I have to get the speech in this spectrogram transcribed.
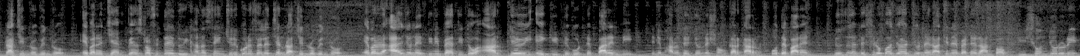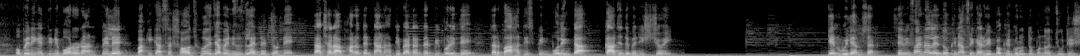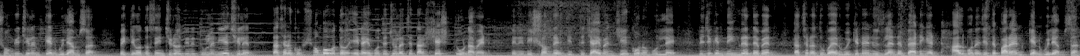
প্রাচীন রবীন্দ্র এবারে চ্যাম্পিয়ন্স ট্রফিতে দুইখানা সেঞ্চুরি করে ফেলেছেন রাচিন রবীন্দ্র। এবারের আয়োজনে তিনি ব্যতীত আর কেউই এই কীর্তি করতে পারেননি। তিনি ভারতের জন্য শঙ্কার কারণ হতে পারেন। নিউজিল্যান্ডের শিরোপা জয়ের জন্য রাচিনের ব্যাটে রান পাওয়া ভীষণ জরুরি। ওপেনিংয়ে তিনি বড় রান পেলে বাকি কাজটা সহজ হয়ে যাবে নিউজিল্যান্ডের জন্য। তাছাড়া ভারতের ডানহাতি ব্যাটারদের বিপরীতে তার বাঁহাতি স্পিন বোলিংটা কাজে দেবে নিশ্চয়ই। Kane Williamson. সেমিফাইনালে দক্ষিণ আফ্রিকার বিপক্ষে গুরুত্বপূর্ণ জুটির সঙ্গী ছিলেন কেন উইলিয়ামসন। ব্যক্তিগত সেঞ্চুরিও তিনি তুলে নিয়েছিলেন। তাছাড়া খুব সম্ভবত এটাই হতে চলেছে তার শেষ টুর্নামেন্ট তিনি নিঃসন্দেহে জিততে চাইবেন যে কোনো মূল্যে। নিজেকে নিংড়ে দেবেন। তাছাড়া দুবাইয়ের উইকেটে নিউজিল্যান্ডের ব্যাটিংয়ের ঢাল বনে যেতে পারেন কেন উইলিয়ামসন।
